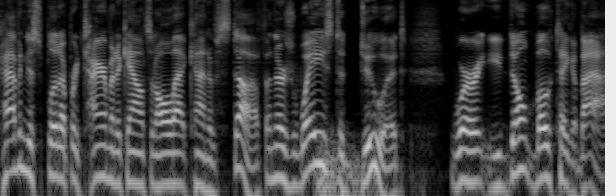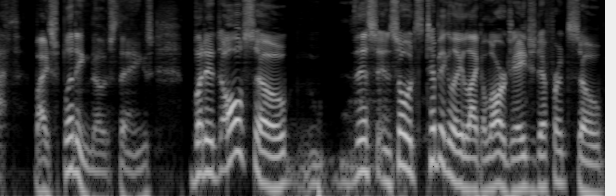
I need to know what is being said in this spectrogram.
having to split up retirement accounts and all that kind of stuff. And there's ways to do it where you don't both take a bath by splitting those things. But it also this and so it's typically like a large age difference. So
